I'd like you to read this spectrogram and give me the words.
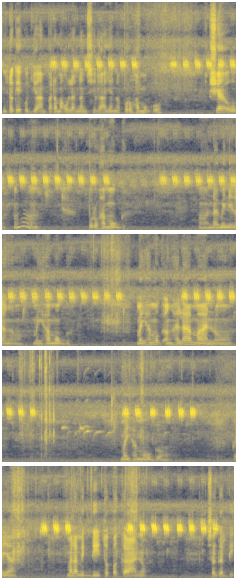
Nilagay ko diyan para maulanan sila. Ayan o, puro hamog o. Siya o. Hmm. Puro hamog. Oh, ang dami nilang oh, may hamog. May hamog ang halaman, oh. May hamog, oh. Kaya malamig dito pagka ano sa gabi.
